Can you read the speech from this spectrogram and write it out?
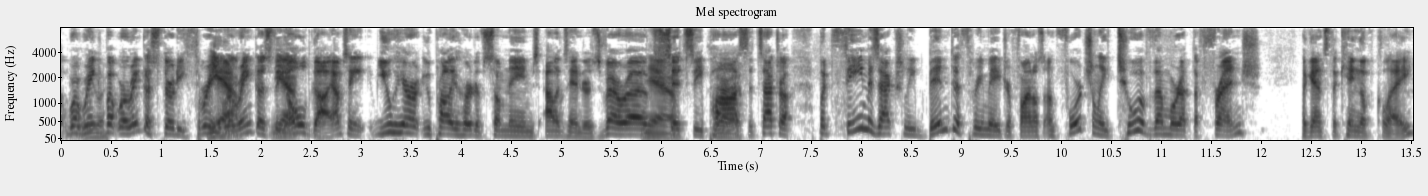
That- Wawrinka, but Wawrinka's 33. Yeah, Wawrinka's the yeah. old guy. I'm saying you hear you probably heard of some names Alexander Zverev, Yeah, Tsitsipas, Zverev. etc. But Thiem has actually been to three major finals. Unfortunately, two of them were at the French against the King of Clay,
